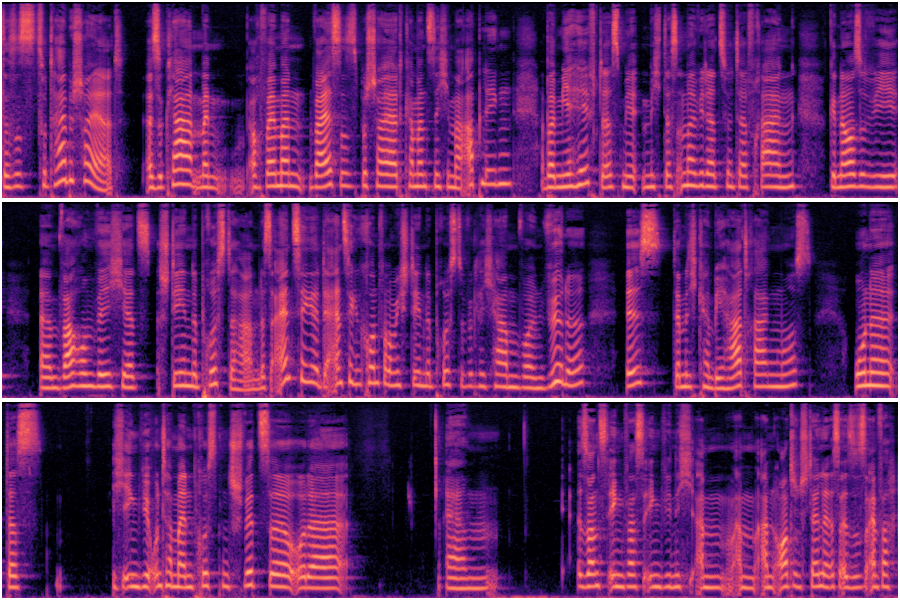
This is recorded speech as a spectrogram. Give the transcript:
das ist total bescheuert. Also klar, man, auch wenn man weiß, es ist bescheuert, kann man es nicht immer ablegen. Aber mir hilft das, mir, mich das immer wieder zu hinterfragen. Genauso wie, ähm, warum will ich jetzt stehende Brüste haben? Das einzige, der einzige Grund, warum ich stehende Brüste wirklich haben wollen würde, ist, damit ich kein BH tragen muss, ohne dass ich irgendwie unter meinen Brüsten schwitze oder ähm, sonst irgendwas irgendwie nicht am, am, an Ort und Stelle ist. Also es ist einfach,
